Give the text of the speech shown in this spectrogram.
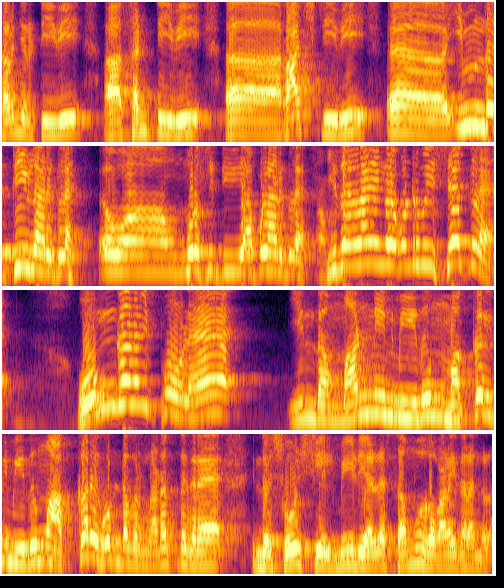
Kalaignar TV Sun TV Raj TV இந்த டிவிலாம் இருக்குல்ல முரசு டிவி அப்பெல்லாம் இருக்குல்ல இதெல்லாம் எங்களை கொண்டு போய் சேர்க்கல. உங்களைப் போல இந்த மண்ணின் மீதும் மக்களின் மீதும் அக்கறை கொண்டவர்கள் நடத்துகிற இந்த சோஷியல் மீடியாவில் சமூக வலைதளங்கள்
